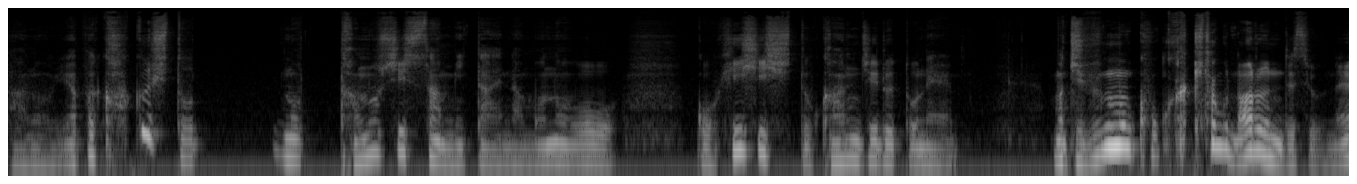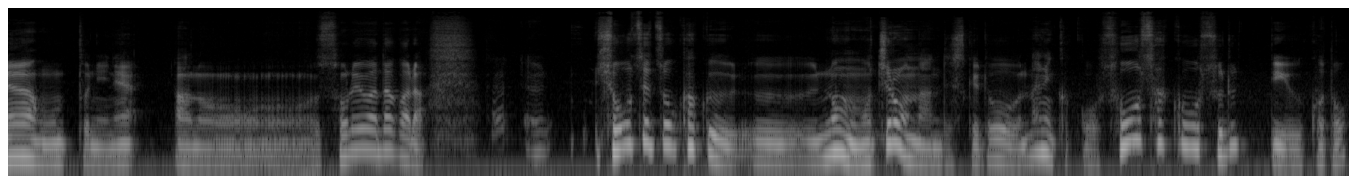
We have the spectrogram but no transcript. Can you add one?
あのやっぱり書く人の楽しさみたいなものをこうひしひしと感じるとね、まあ、自分もこう書きたくなるんですよね本当にね。あのそれはだから小説を書くのももちろんなんですけど何かこう創作をするっていうこと、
